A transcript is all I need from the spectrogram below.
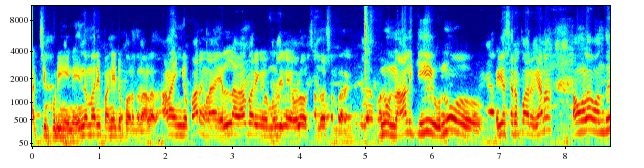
அச்சு புடிங்கின்னு இந்த மாதிரி பண்ணிட்டு போறதுனால தான். ஆனா இங்க பாருங்களேன் எல்லா வியாபாரிகளும் முந்திலையும் எவ்வளவு ஒரு சந்தோஷம் பாருங்க. இன்னும் நாளைக்கு இன்னும் மிக சிறப்பா இருக்கு ஏன்னா அவங்களாம் வந்து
